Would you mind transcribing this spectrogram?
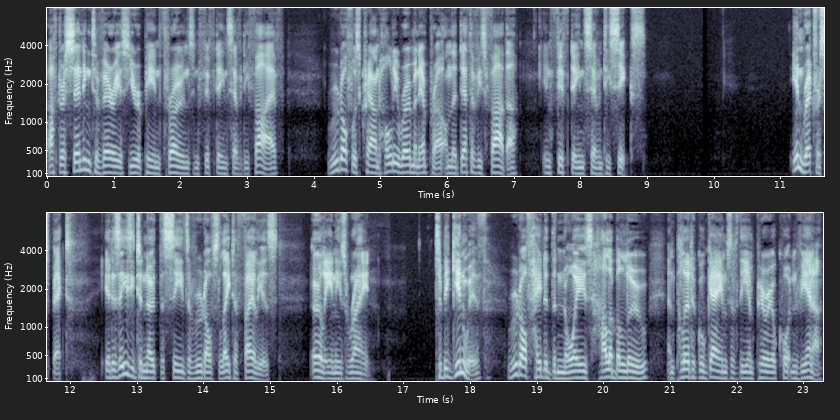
After ascending to various European thrones in 1575, Rudolf was crowned Holy Roman Emperor on the death of his father in 1576. In retrospect, it is easy to note the seeds of Rudolf's later failures early in his reign. To begin with, Rudolf hated the noise, hullabaloo, and political games of the imperial court in Vienna,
